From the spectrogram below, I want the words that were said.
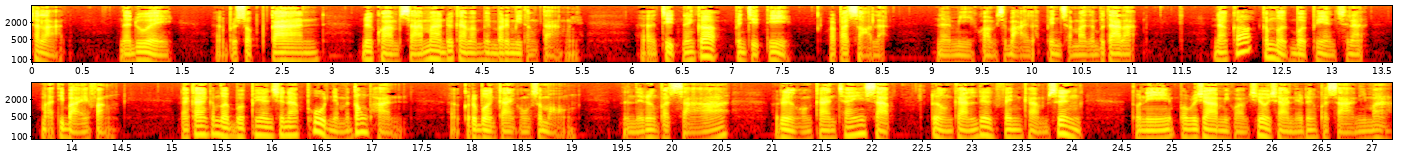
ฉลาดนะด้วยประสบการณ์ ด้วยความสามารถด้วยการบำเพ็ญบารมีต่างๆเนี่ยจิตนั้นก็เป็นจิตที่ประพัสสอนละนะมีความสบายละเป็นสัมมาสัมพุทธะละนะก็กำหนดบทเพียนชนะมาอธิบายให้ฟังนะการกำหนดบทเพียนชนะพูดเนี่ยมันต้องผ่านกระบวนการของสมอง ในเรื่องภาษา เรื่องของการใช้ศัพท์ เรื่องของการเลือกเฟ้นคำซึ่งตัวนี้พระพุทธเจ้ามีความเชี่ยวชาญในเรื่องภาษานี้มาก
